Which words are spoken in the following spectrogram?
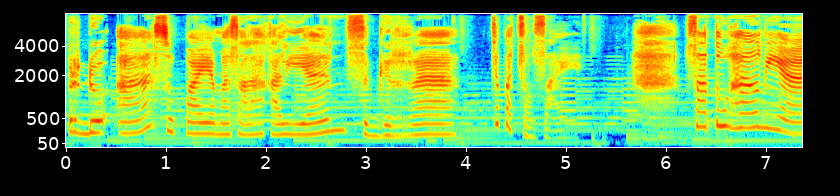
Berdoa supaya masalah kalian segera cepat selesai. Satu hal nih ya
